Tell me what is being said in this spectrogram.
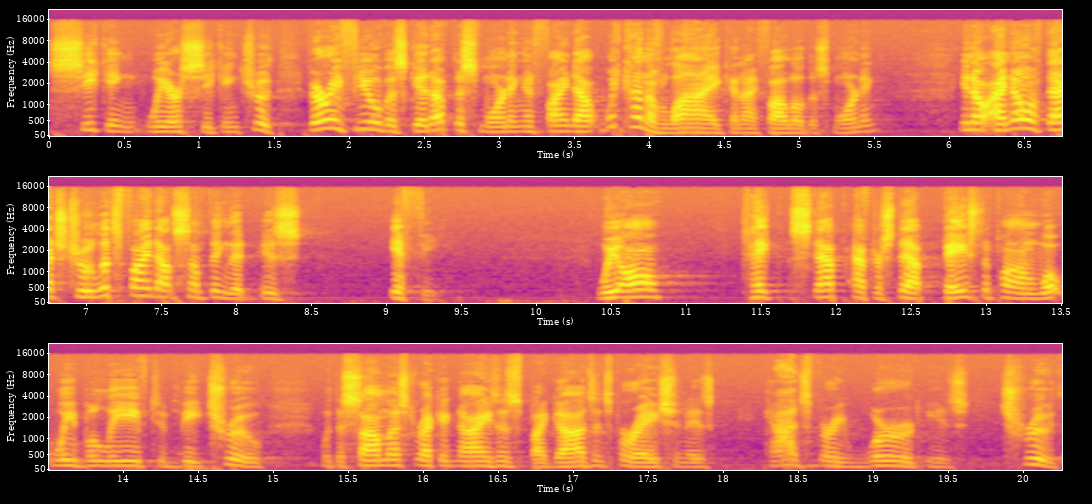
seeking, we are seeking truth. Very few of us get up this morning and find out what kind of lie can I follow this morning? You know, I know if that's true, let's find out something that is iffy. We all take step after step based upon what we believe to be true. What the psalmist recognizes by God's inspiration is God's very word is truth.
